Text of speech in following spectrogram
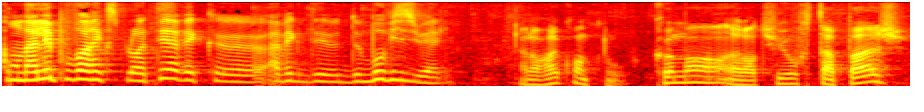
qu'on allait pouvoir exploiter avec, avec de beaux visuels. Alors raconte-nous, comment, alors tu ouvres ta page,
